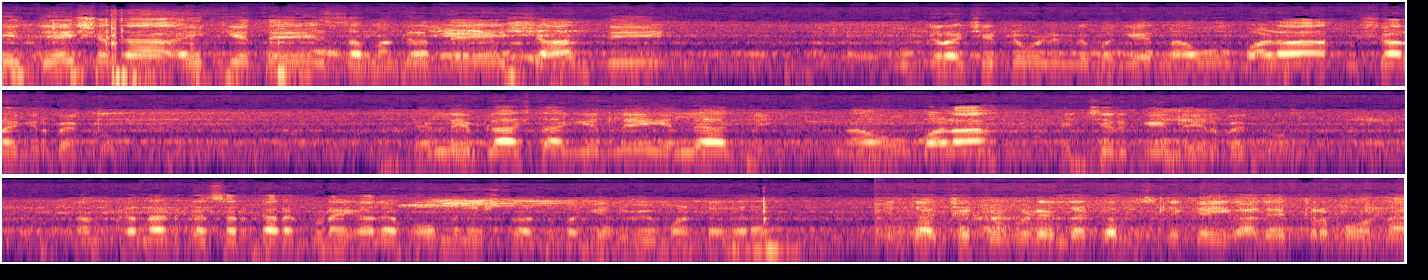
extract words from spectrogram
ಈ ದೇಶದ ಐಕ್ಯತೆ, ಸಮಗ್ರತೆ, ಶಾಂತಿ, ಉಗ್ರ ಚಟುವಟಿಕೆಗಳ ಬಗ್ಗೆ ನಾವು ಬಹಳ ಹುಷಾರಾಗಿರಬೇಕು. ಎಲ್ಲಿ ಬ್ಲಾಸ್ಟ್ ಆಗಿರಲಿ, ಎಲ್ಲೇ ಆಗಲಿ, ನಾವು ಬಹಳ ಎಚ್ಚರಿಕೆಯಿಂದ ಇರಬೇಕು. ನಮ್ಮ ಕರ್ನಾಟಕ ಸರ್ಕಾರ ಕೂಡ ಈಗಾಗಲೇ ಹೋಮ್ ಮಿನಿಸ್ಟರ್ ಅದ್ರ ಬಗ್ಗೆ ರಿವ್ಯೂ ಮಾಡ್ತಾ ಇದ್ದಾರೆ. ಇಂಥ ಚಟುವಟಿಕೆಗಳೆಲ್ಲ ಗಮನಿಸಲಿಕ್ಕೆ ಈಗಾಗಲೇ ಕ್ರಮವನ್ನು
